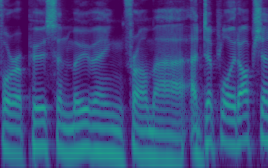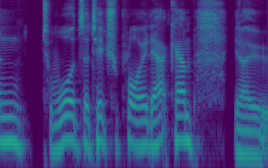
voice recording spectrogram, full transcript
For a person moving from a, a diploid option towards a tetraploid outcome, you know,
